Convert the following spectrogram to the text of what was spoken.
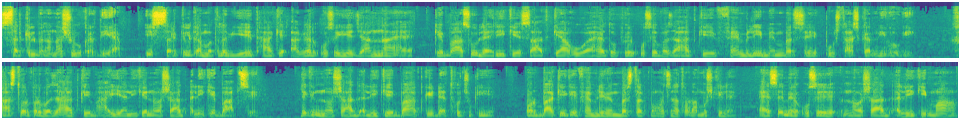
सर्किल बनाना शुरू कर दिया। इस सर्किल का मतलब ये था कि अगर उसे ये जानना है कि बासु लहरी के साथ क्या हुआ है तो फिर उसे वजाहत के फैमिली मेंबर से पूछताछ करनी होगी। खासतौर पर वजाहत के भाई यानी के नौशाद अली के बाप से। लेकिन नौशाद अली के बाप की डेथ हो चुकी है और बाकी के फैमिली मेंबर्स तक पहुँचना थोड़ा मुश्किल है। ऐसे में उसे नौशाद अली की माँ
